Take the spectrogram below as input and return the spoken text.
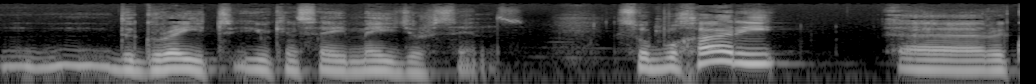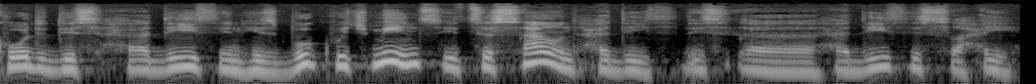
the great, you can say, major sins. So Bukhari uh, recorded this hadith in his book, which means it's a sound hadith. This uh, hadith is sahih.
